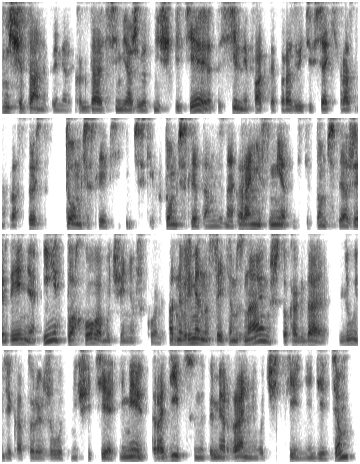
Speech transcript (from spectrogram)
нищета, например, когда семья живет в нищете, это сильный фактор по развитию всяких разных расстройств, в том числе психических, в том числе, там, не знаю, ранней смертности, в том числе ожирения и плохого обучения в школе. Одновременно с этим знаем, что когда люди, которые живут в нищете, имеют традицию, например, раннего чтения детям,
